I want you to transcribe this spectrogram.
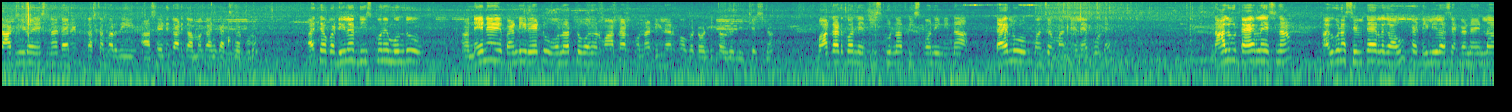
షార్ట్ వీడియో వేసిన డైరెక్ట్ కస్టమర్ది. ఆ షెడ్ కార్డ్కి అమ్మకానికి వచ్చినప్పుడు. అయితే ఒక డీలర్ తీసుకునే ముందు నేనే బండి రేటు ఓనర్ టు ఓనర్ మాట్లాడుకున్నా డీలర్కి ఒక ట్వంటీ థౌసండ్ ఇచ్చేసిన. మాట్లాడుకొని నేను తీసుకున్నా తీసుకొని నిన్న టైర్లు కొంచెం మంచిగా లేకుండే. నాలుగు టైర్లు వేసిన అవి కూడా సిల్ టైర్లు కావు ఇక్కడ ఢిల్లీలో సెకండ్ హ్యాండ్లో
